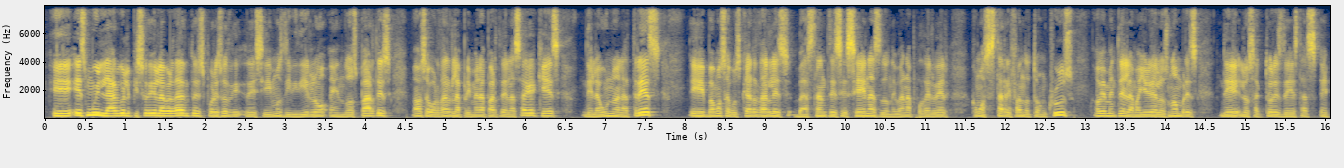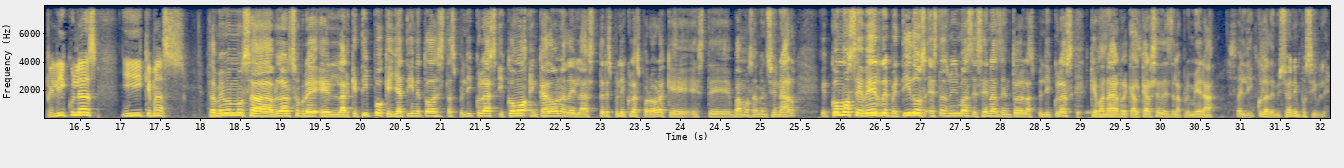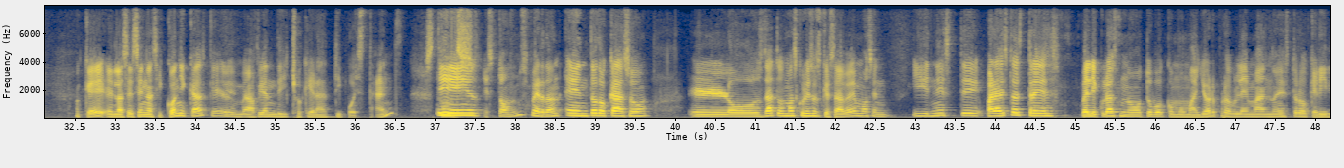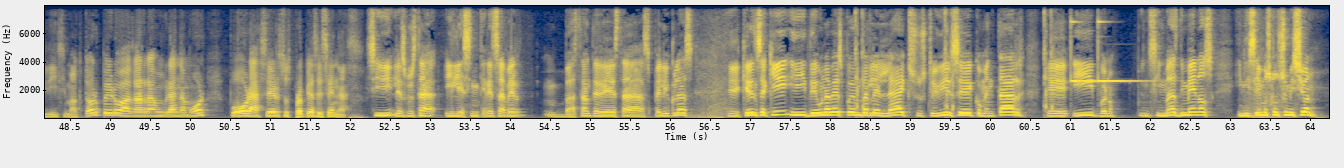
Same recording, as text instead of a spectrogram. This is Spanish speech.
Eh, es muy largo el episodio, la verdad, entonces por eso de- decidimos dividirlo en dos partes. Vamos a abordar la primera parte de la saga, que es de la 1 a la 3. Eh, vamos a buscar darles bastantes escenas donde van a poder ver cómo se está rifando Tom Cruise. Obviamente la mayoría de los nombres de los actores de estas eh, películas. ¿Y qué más? También vamos a hablar sobre el arquetipo que ya tiene todas estas películas y cómo en cada una de las tres películas por ahora que este, vamos a mencionar, eh, cómo se ven repetidos estas mismas escenas dentro de las películas que van a recalcarse desde la primera película de Misión Imposible. Ok, en las escenas icónicas que eh, habían dicho que era tipo stands. Stones. Y- Stones, perdón. En todo caso, los datos más curiosos que sabemos en, y en este para estas tres películas no tuvo como mayor problema nuestro queridísimo actor, pero agarra un gran amor por hacer sus propias escenas. Si les gusta y les interesa ver bastante de estas películas, eh, quédense aquí y de una vez pueden darle like, suscribirse, comentar eh, y bueno, sin más ni menos, iniciemos con su misión.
